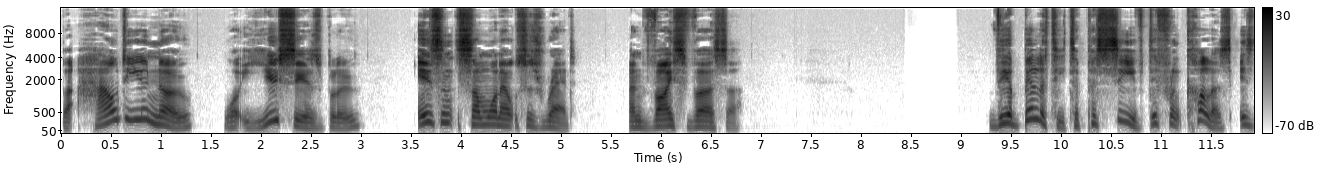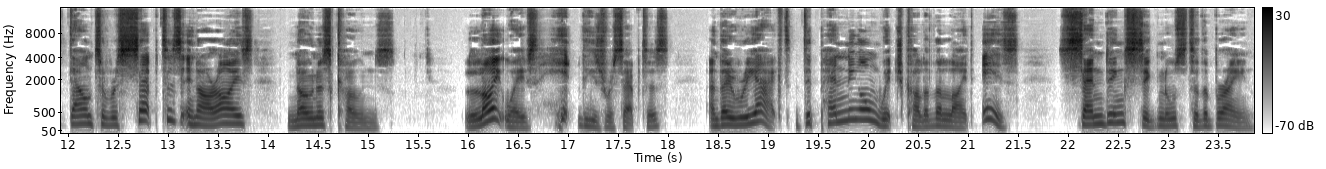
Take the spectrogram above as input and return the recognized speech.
But how do you know what you see as blue isn't someone else's red, and vice versa? The ability to perceive different colors is down to receptors in our eyes known as cones. Light waves hit these receptors and they react depending on which color the light is, sending signals to the brain.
